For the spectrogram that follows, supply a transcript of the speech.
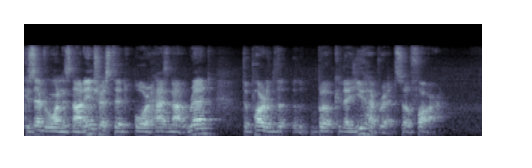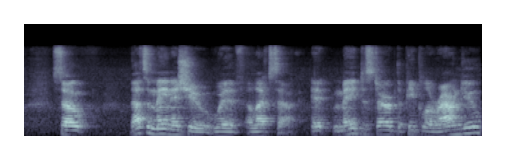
Because everyone is not interested or has not read the part of the book that you have read so far. So that's a main issue with Alexa. It may disturb the people around you,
